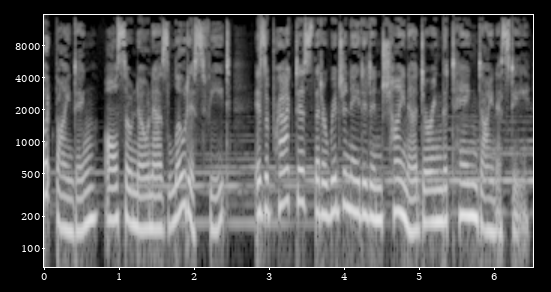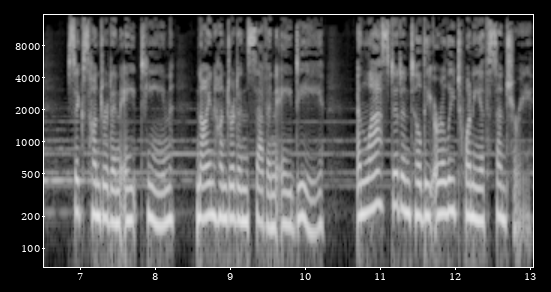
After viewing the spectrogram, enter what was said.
Foot binding, also known as lotus feet, is a practice that originated in China during the Tang Dynasty, 618 907 AD, and lasted until the early 20th century.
